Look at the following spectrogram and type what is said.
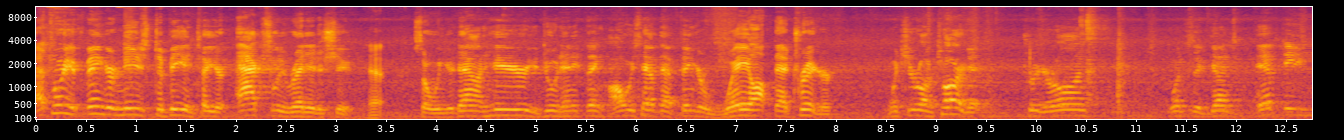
That's where your finger needs to be until you're actually ready to shoot. yeah. So when you're down here, you're doing anything, always have that finger way off that trigger. Once you're on target, trigger on. Once the gun's empty,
